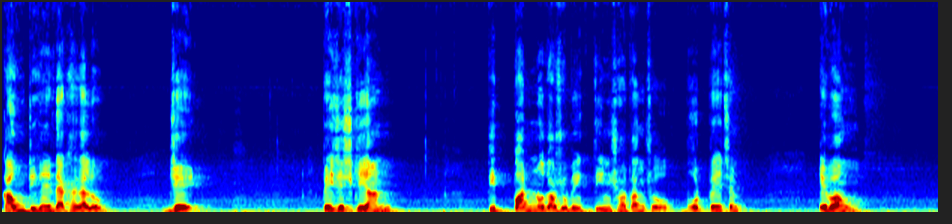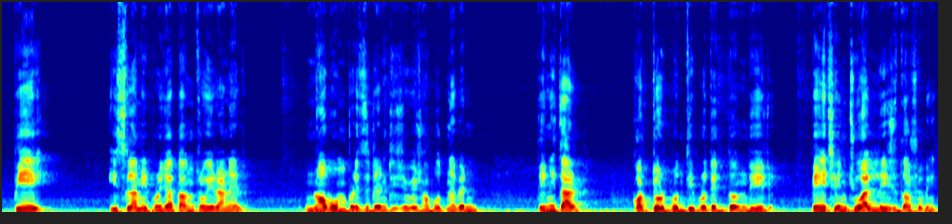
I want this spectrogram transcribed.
কাউন্টিংয়ে দেখা গেল যে পেজেশকিয়ান তিপ্পান্ন দশমিক তিন শতাংশ ভোট পেয়েছেন এবং পেয়ে ইসলামী প্রজাতন্ত্র ইরানের নবম প্রেসিডেন্ট হিসেবে শপথ নেবেন। তিনি তার কট্টরপন্থী প্রতিদ্বন্দ্বীর পেয়েছেন চুয়াল্লিশ দশমিক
